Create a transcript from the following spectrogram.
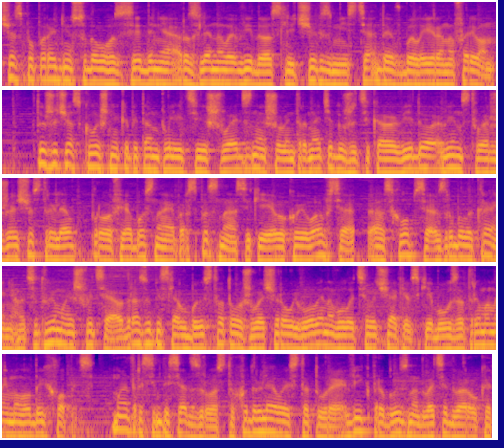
Під час попереднього судового засідання розглянули відео слідчих з місця, де вбили Ірину Фаріон. Той же час колишній капітан поліції Швець знайшов в інтернеті дуже цікаве відео. Він стверджує, що стріляв профі або снайпер спецназ, який евакуювався, а з хлопця зробили крайнього. Цитуємо і швеця. Одразу після вбивства того ж вечора у Львові на вулиці Личаківській був затриманий молодий хлопець. Метр 70 зросту, худрулявої статури, вік приблизно 22 роки.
